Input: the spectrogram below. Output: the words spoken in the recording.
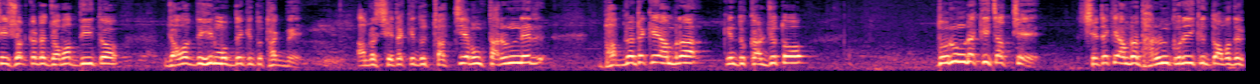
সেই সরকারটা জবাবদিহিত, জবাবদিহির মধ্যে কিন্তু থাকবে। আমরা সেটা কিন্তু চাচ্ছি এবং তারুণ্যের ভাবনাটাকে আমরা কিন্তু কার্যত তরুণরা কি চাচ্ছে, সেটাকে আমরা ধারণ করেই কিন্তু আমাদের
